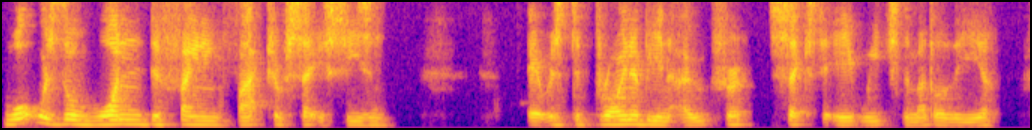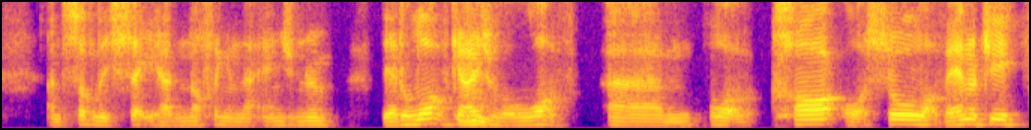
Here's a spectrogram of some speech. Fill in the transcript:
What was the one defining factor of City's season? it was De Bruyne being out for six to eight weeks in the middle of the year, and suddenly City had nothing in that engine room. They had a lot of guys mm. with a lot of um, a lot of heart, a lot of soul, a lot of energy.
